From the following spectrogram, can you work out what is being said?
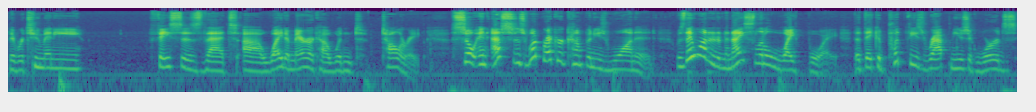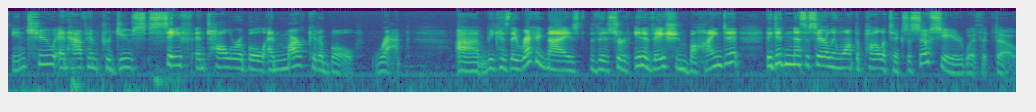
There were too many faces that uh, white America wouldn't tolerate. So, in essence, what record companies wanted was they wanted a nice little white boy that they could put these rap music words into and have him produce safe and tolerable and marketable rap. Um, because they recognized the sort of innovation behind it. They didn't necessarily want the politics associated with it, though.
